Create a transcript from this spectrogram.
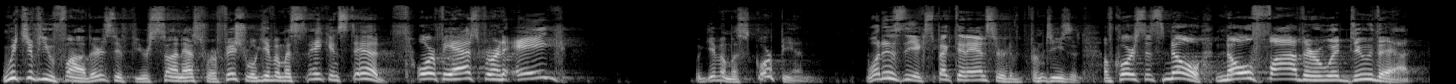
Which of you fathers, if your son asks for a fish, will give him a snake instead? Or if he asks for an egg, will give him a scorpion? What is the expected answer to, from Jesus? Of course, it's no. No father would do that.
